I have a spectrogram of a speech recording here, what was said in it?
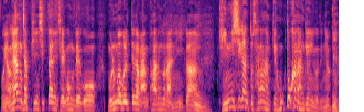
뭐 영양 잡힌 식단이 제공되고 물 먹을 때가 많고 하는 건 아니니까 음. 긴 시간 또 살아남기는 혹독한 환경이거든요. 네.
